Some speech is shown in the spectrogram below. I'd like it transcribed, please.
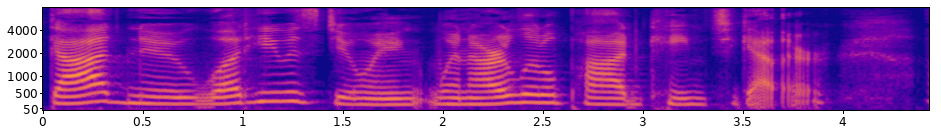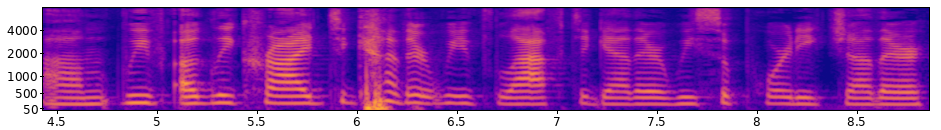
God knew what He was doing when our little pod came together. Um, we've ugly cried together, we've laughed together, we support each other.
